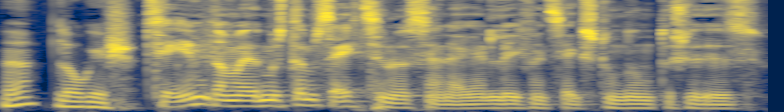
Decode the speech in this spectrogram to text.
Ja, logisch. Zehn, dann muss um 16 Uhr sein eigentlich, wenn sechs Stunden Unterschied ist.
